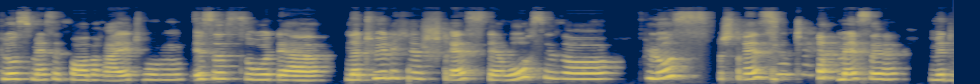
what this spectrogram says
plus Messevorbereitung, ist es so der natürliche Stress der Hochsaison plus Stress der Messe mit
